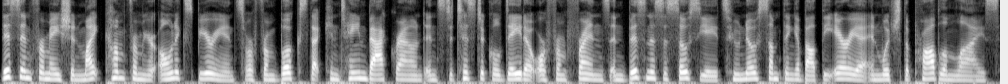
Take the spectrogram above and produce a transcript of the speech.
This information might come from your own experience or from books that contain background and statistical data or from friends and business associates who know something about the area in which the problem lies.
